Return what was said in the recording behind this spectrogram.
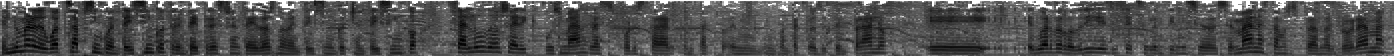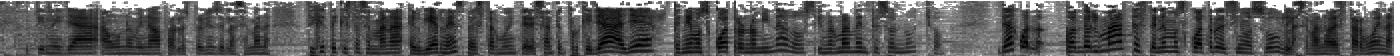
el número de WhatsApp 5533329585. Saludos a Eric Guzmán, gracias por estar al contacto, en, contacto desde temprano. Eh, Eduardo Rodríguez dice excelente inicio de semana, estamos esperando el programa y tiene ya a un nominado para los premios de la semana. Fíjate que esta semana, el viernes, va a estar muy interesante porque ya ayer teníamos cuatro nominados y normalmente son ocho. Ya cuando, cuando el martes tenemos cuatro decimos, uy, la semana va a estar buena.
